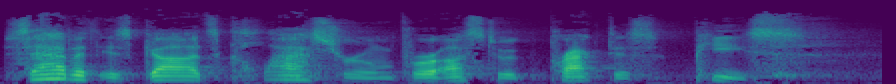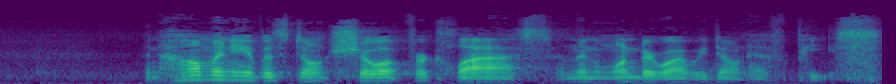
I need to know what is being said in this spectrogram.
Sabbath is God's classroom for us to practice peace. And how many of us don't show up for class and then wonder why we don't have peace?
